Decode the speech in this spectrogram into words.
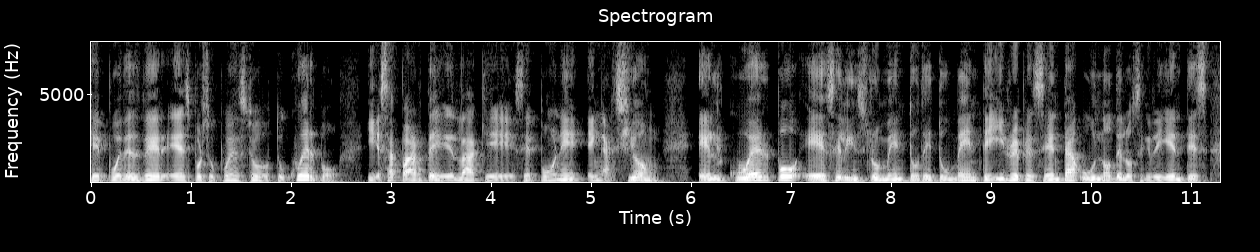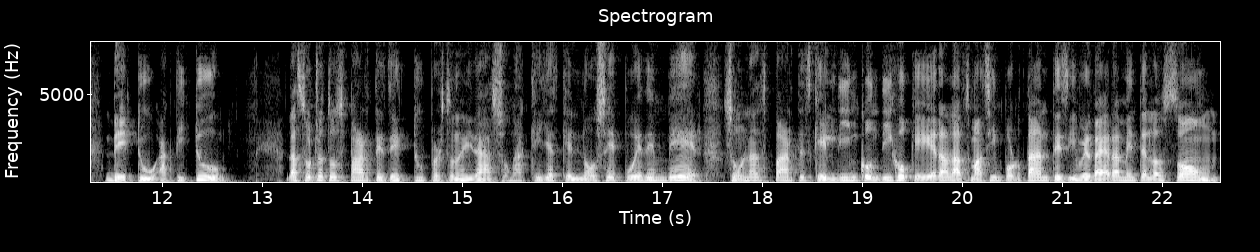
que puedes ver es, por supuesto, tu cuerpo. Y esa parte es la que se pone en acción. El cuerpo es el instrumento de tu mente y representa uno de los ingredientes de tu actitud. Las otras dos partes de tu personalidad son aquellas que no se pueden ver. Son las partes que Lincoln dijo que eran las más importantes y verdaderamente lo son.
